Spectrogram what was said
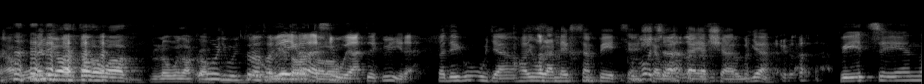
Ja, úgy tartalom a lónak a... Úgy, úgy, tudod, hogy új Végre lesz tartalom. jó játék Wii-re. Pedig ugyan, ha jól emlékszem, PC-n se volt Bocsánat, teljes ez- ár, ugye? PC-n...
